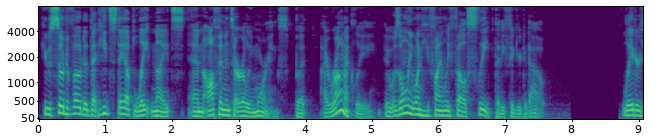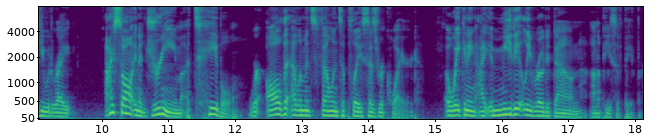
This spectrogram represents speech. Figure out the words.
He was so devoted that he'd stay up late nights and often into early mornings, but ironically, it was only when he finally fell asleep that he figured it out. Later, he would write, I saw in a dream a table where all the elements fell into place as required. Awakening, I immediately wrote it down on a piece of paper.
